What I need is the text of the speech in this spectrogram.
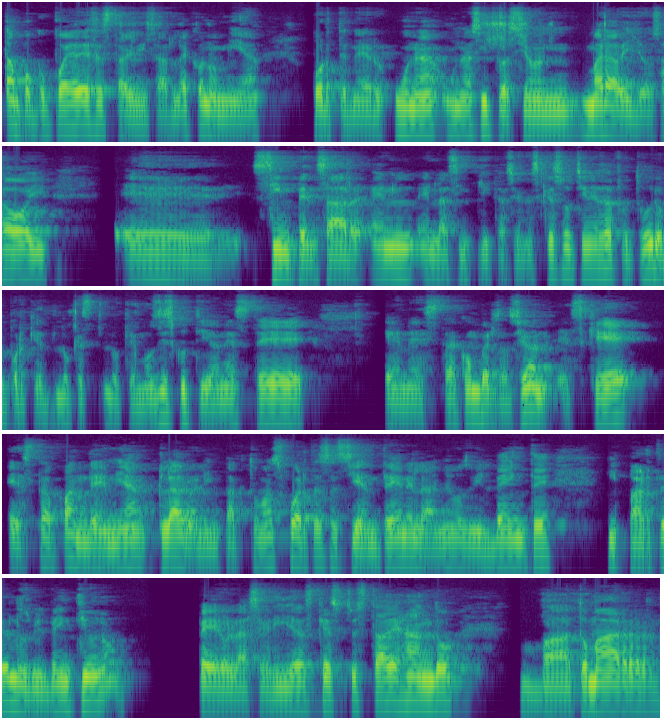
tampoco puede desestabilizar la economía por tener una, una situación maravillosa hoy eh, sin pensar en, en, las implicaciones que eso tiene a futuro, porque lo que, lo que hemos discutido en, este, en esta conversación es que esta pandemia, claro, el impacto más fuerte se siente en el año 2020 y parte del 2021, pero las heridas que esto está dejando va a tomar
